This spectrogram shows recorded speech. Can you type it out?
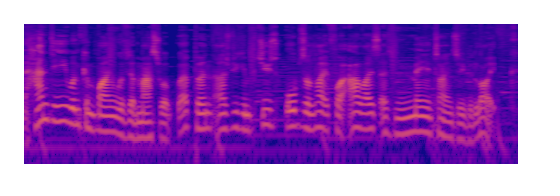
handy when combined with the Masterwork weapon as we can produce orbs of light for allies as many times as we like.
